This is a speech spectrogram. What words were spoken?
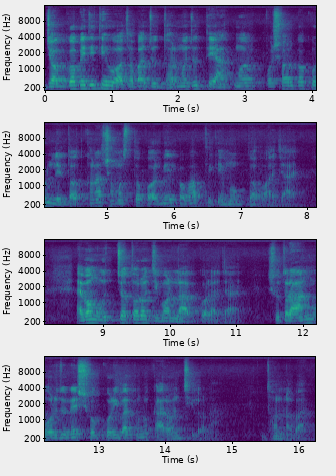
যজ্ঞবেদিতেও অথবা যুদ্ধ- ধর্মযুদ্ধে আত্মোপসর্গ করলে তৎক্ষণাৎ সমস্ত কর্মের প্রভাব থেকে মুক্ত হওয়া যায় এবং উচ্চতর জীবন লাভ করা যায়। সুতরাং অর্জুনের শোক করিবার কোনো কারণ ছিল না। ধন্যবাদ।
